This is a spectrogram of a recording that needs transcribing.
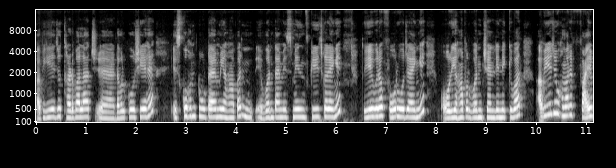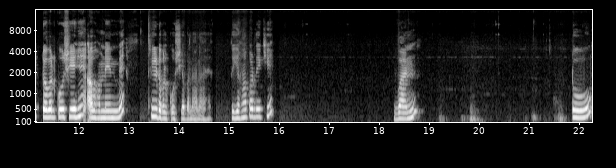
अब ये जो थर्ड वाला डबल क्रोशिया है, इसको हम टू टाइम यहाँ पर वन टाइम इसमें इंक्रीज करेंगे। तो ये मेरा फोर हो जाएँगे और यहाँ पर वन चैन लेने के बाद, अब ये जो हमारे फाइव डबल क्रोशिया हैं, अब हमने इनमें थ्री डबल क्रोशिया बनाना है। तो यहाँ पर देखिए। One, two,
